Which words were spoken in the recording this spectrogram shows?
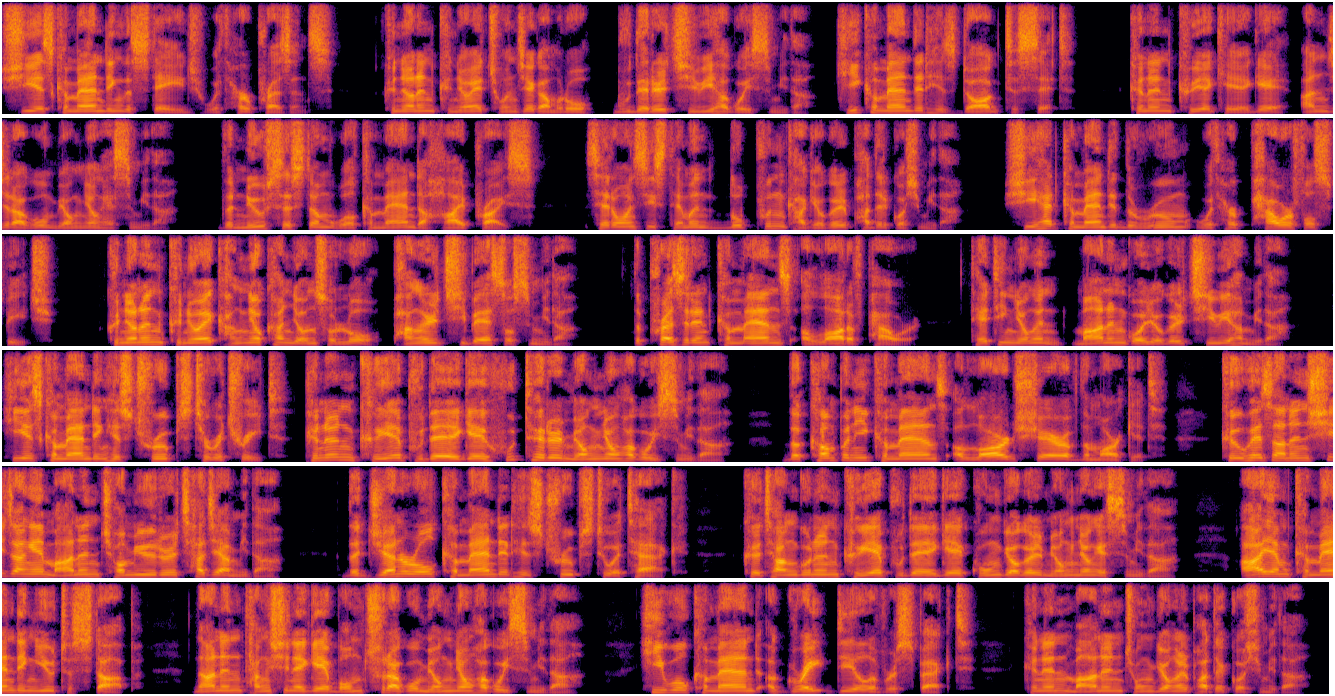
She is commanding the stage with her presence. 그녀는 그녀의 존재감으로 무대를 지휘하고 있습니다. He commanded his dog to sit. 그는 그의 개에게 앉으라고 명령했습니다. The new system will command a high price. 새로운 시스템은 높은 가격을 받을 것입니다. She had commanded the room with her powerful speech. 그녀는 그녀의 강력한 연설로 방을 지배했었습니다. The president commands a lot of power. 대통령은 많은 권력을 지휘합니다. He is commanding his troops to retreat. 그는 그의 부대에게 후퇴를 명령하고 있습니다. The company commands a large share of the market. 그 회사는 시장의 많은 점유율을 차지합니다. The general commanded his troops to attack. 그 장군은 그의 부대에게 공격을 명령했습니다. I am commanding you to stop. 나는 당신에게 멈추라고 명령하고 있습니다. He will command a great deal of respect. 그는 많은 존경을 받을 것입니다.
